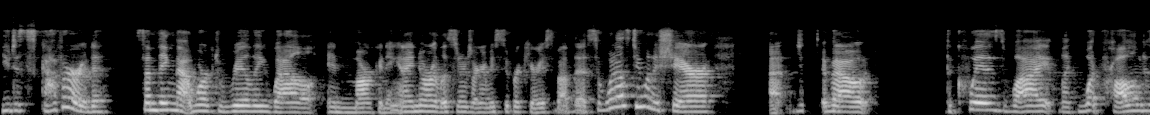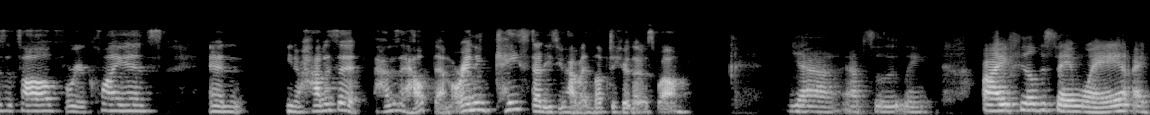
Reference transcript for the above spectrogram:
you discovered something that worked really well in marketing. And I know our listeners are going to be super curious about this. So what else do you want to share uh, just about the quiz why like what problem does it solve for your clients and you know how does it how does it help them or any case studies you have i'd love to hear that as well yeah absolutely i feel the same way i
